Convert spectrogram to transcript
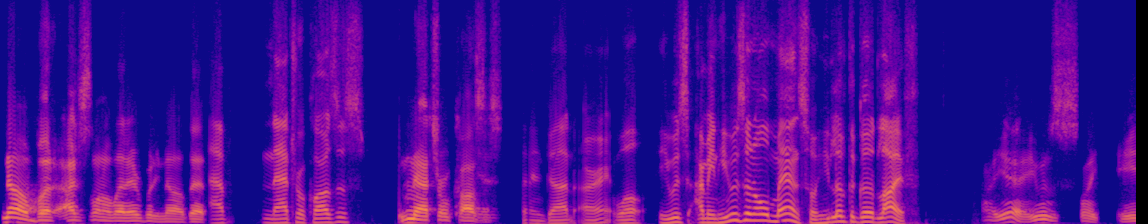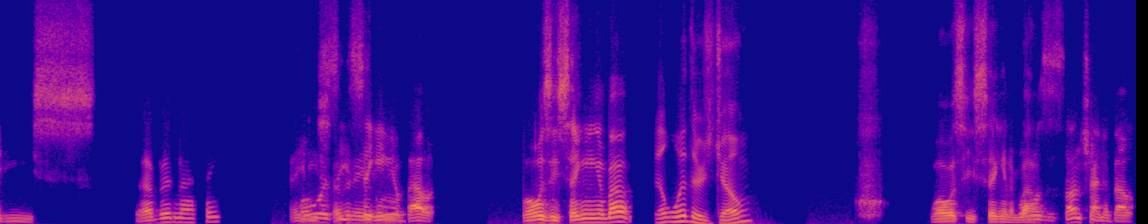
no, but I just want to let everybody know that natural causes. Natural causes. Yeah. Thank God. All right. Well, he was. I mean, he was an old man, so he lived a good life. Uh, yeah, he was like eighty-seven, I think. What was he singing about? What was he singing about? Bill Withers, Joe. What was he singing about? What was the sunshine about?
